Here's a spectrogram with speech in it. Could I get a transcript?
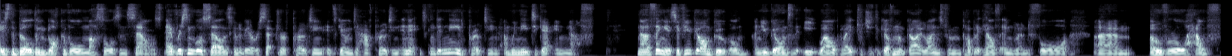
is the building block of all muscles and cells. Every single cell is going to be a receptor of protein. It's going to have protein in it. It's going to need protein, and we need to get enough. Now, the thing is, if you go on Google and you go onto the Eat Well plate, which is the government guidelines from Public Health England for um, overall health,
